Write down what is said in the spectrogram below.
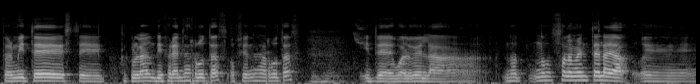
Permite este, calcular diferentes rutas, opciones de rutas, y te devuelve la no, no solamente la, eh,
